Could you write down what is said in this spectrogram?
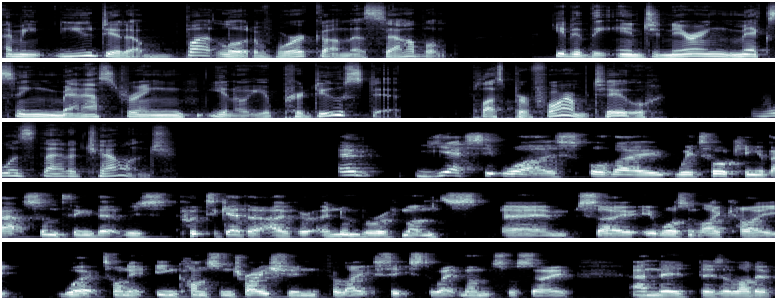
I mean, you did a buttload of work on this album. You did the engineering, mixing, mastering, you know, you produced it, plus performed too. Was that a challenge? Um, Yes, it was. Although we're talking about something that was put together over a number of months, um, so it wasn't like I worked on it in concentration for like six to eight months or so. And there, there's a lot of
